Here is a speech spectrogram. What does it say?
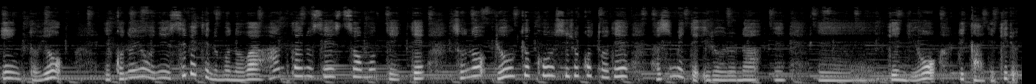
陰と陽。このように全てのものは反対の性質を持っていて、その両極を知ることで初めていろいろな、ねえー、原理を理解できる。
